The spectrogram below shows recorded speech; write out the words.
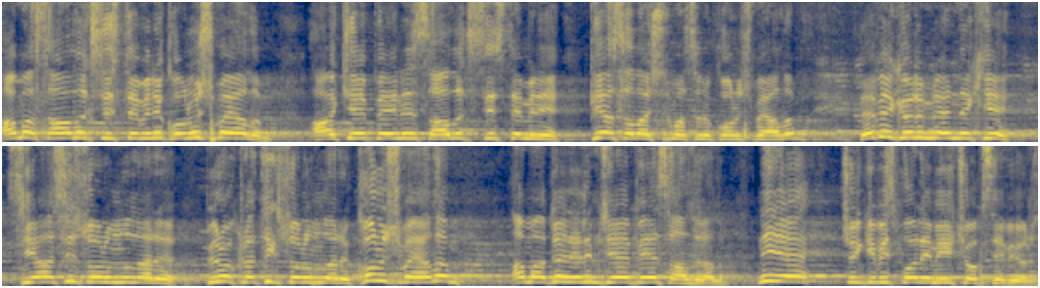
ama sağlık sistemini konuşmayalım. AKP'nin sağlık sistemini piyasalaştırmasını konuşmayalım. Bebek ölümlerindeki siyasi sorumluları, bürokratik sorumluları konuşmayalım ama dönelim CHP'ye saldıralım. Niye? Çünkü biz polemiği çok seviyoruz.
